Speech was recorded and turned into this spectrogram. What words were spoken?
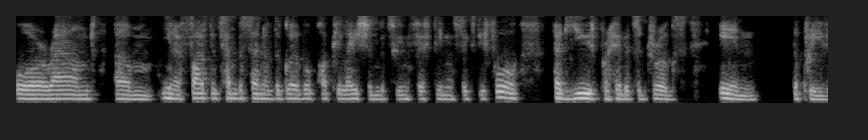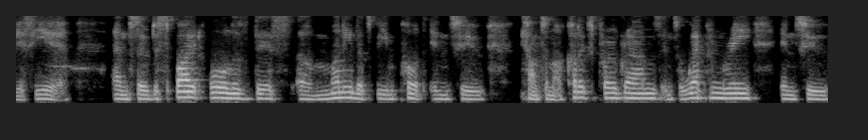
or around um, you know five to ten percent of the global population between 15 and 64 had used prohibited drugs in the previous year. And so, despite all of this uh, money that's being put into counter narcotics programs, into weaponry, into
